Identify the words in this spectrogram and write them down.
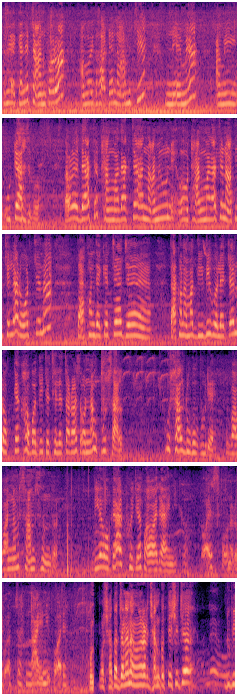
তুমি এখানে চান করো, আমি ওই ঘাটে নামছি, নেমে আমি উঠে আসব। তারপরে দেখছে, ঠাকমা দেখছে, আর নামিও ও ঠাকমা দেখছে, নাতি ছেলে আর উঠছে না তখন দেখেছে যে তখন আমার দিদি বলেছে লোককে খবর দিচ্ছে ছেলে তার ওর নাম কুশাল। কুশাল ডুগুপুরে বাবার নাম শ্যামসুন্দর। দিয়ে ওকে আর খুঁজে পাওয়া যায়নি তো। বয়স পনেরো বছর নাইনি পরে। সাঁতার জানে না? ওনার ঘাটে করতে এসেছে ডুবে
